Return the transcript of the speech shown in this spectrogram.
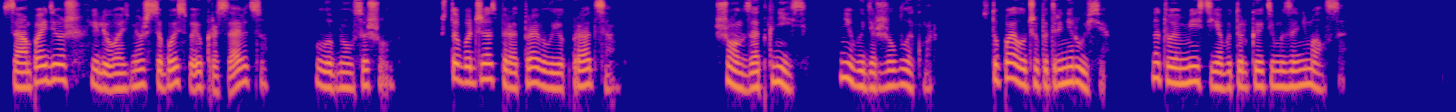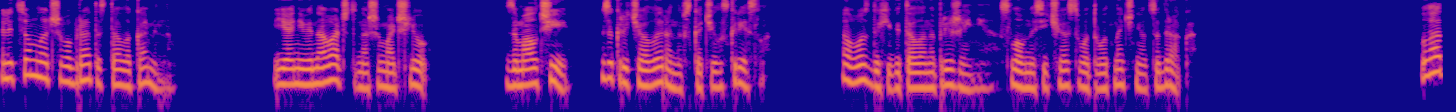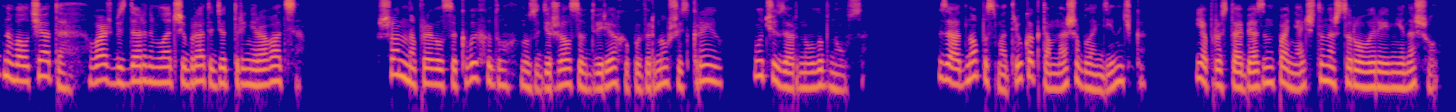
«Сам пойдешь или возьмешь с собой свою красавицу?» — улыбнулся Шон. «Чтобы Джаспер отправил ее к праотцам». «Шон, заткнись», — не выдержал Блэкмор. «Ступай лучше потренируйся. На твоем месте я бы только этим и занимался». Лицо младшего брата стало каменным. «Я не виноват, что наша мать шлю...» «Замолчи!» — закричал Эрон и вскочил с кресла. В воздухе витало напряжение, словно сейчас вот-вот начнется драка. «Ладно, волчата, ваш бездарный младший брат идет тренироваться». Шон направился к выходу, но задержался в дверях и, повернувшись к Рэю, лучезарно улыбнулся. «Заодно посмотрю, как там наша блондиночка. Я просто обязан понять, что наш суровый Рэй не нашел.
